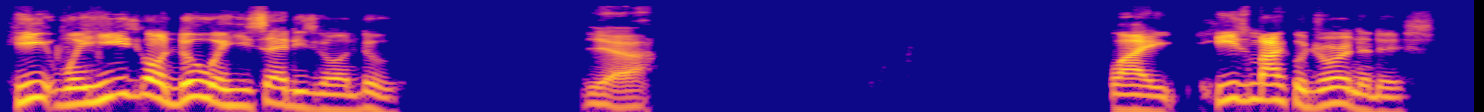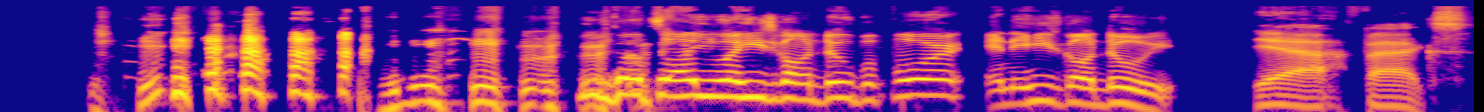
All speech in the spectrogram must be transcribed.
He when he's gonna do what he said he's gonna do. Yeah. Like he's Michael Jordan of this. Yeah, He's gonna tell you what he's gonna do before, and then he's gonna do it. Yeah, facts.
